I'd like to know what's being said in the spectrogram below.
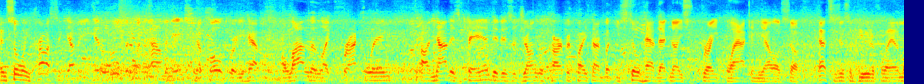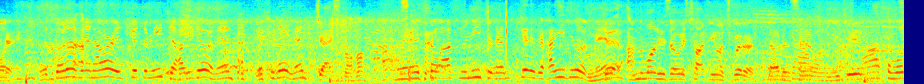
And so when crossed together, you get a little bit of a combination of both, where you have a lot of the like freckling, uh, not as banded as a jungle carpet python, but you still have that nice bright black and yellow. So that's just a beautiful animal. What's going on, man? How are you? It's good to meet you. How you doing, man? What's your name, man? Jack Small. Man, it's so awesome to meet you, man. Good. How you doing, man? Good. I'm the one who's always talking to you on Twitter. Oh that would saying I want to meet you. Awesome. Well,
